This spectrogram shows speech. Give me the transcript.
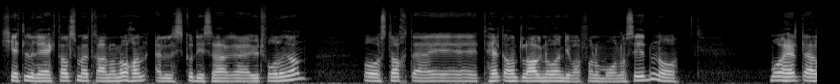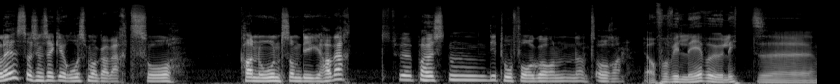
Kjetil Rekdal som er trener nå, han elsker disse her eh, utfordringene. Og Start er et helt annet lag nå enn de var for noen måneder siden. og må være helt ærlig, så syns jeg ikke Rosenborg har vært så kanon som de har vært på høsten de to foregående årene. Ja, for vi lever jo litt uh,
